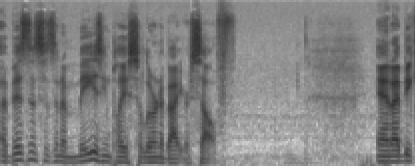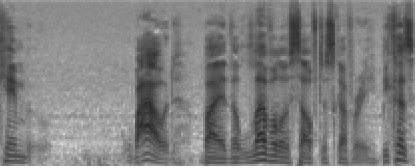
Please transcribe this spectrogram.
a business is an amazing place to learn about yourself. And I became wowed by the level of self discovery because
